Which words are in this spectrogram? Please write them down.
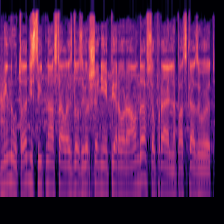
Минута действительно осталась до завершения первого раунда. Все правильно подсказывают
